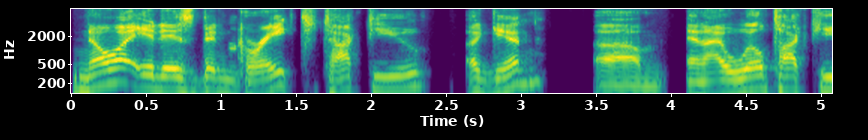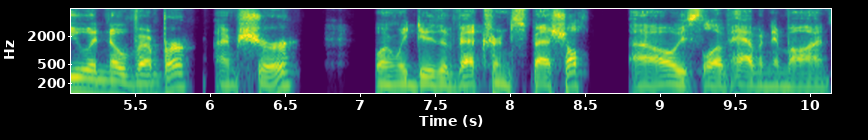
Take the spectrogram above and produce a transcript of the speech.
Noah, it has been great to talk to you again. Um, and I will talk to you in November, I'm sure, when we do the veteran special. I always love having him on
